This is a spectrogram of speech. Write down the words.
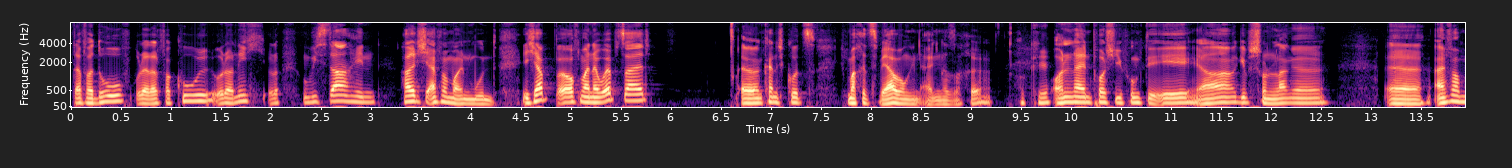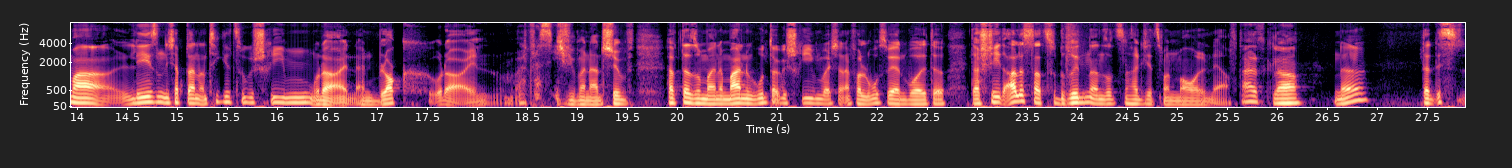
das war doof oder das war cool oder nicht. Oder, und bis dahin halte ich einfach meinen Mund. Ich habe auf meiner Website, äh, kann ich kurz, ich mache jetzt Werbung in eigener Sache. Okay. Onlineposchi.de, ja, gibt's schon lange. Äh, einfach mal lesen. Ich habe da einen Artikel zugeschrieben oder einen, einen Blog oder ein, was weiß ich, wie man das schimpft. Habe da so meine Meinung runtergeschrieben, weil ich dann einfach loswerden wollte. Da steht alles dazu drin, ansonsten halte ich jetzt mein Maul, nervt. Alles klar. Ne? Das ist,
